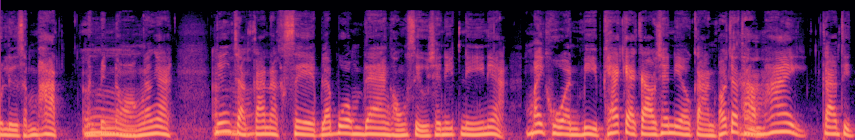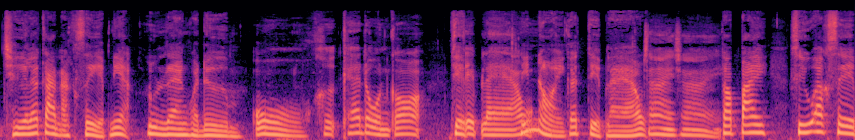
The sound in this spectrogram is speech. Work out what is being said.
นหรือสัมผัสมันเป็นหนองแล้วไงเนื่องจากการอักเสบและบวมแดงของสิวชนิดนี้เนี่ยไม่ควรบีบแค่แก่เกาเช่นเดียวกัน เพราะจะทำให้การติดเชื้อและการอักเสบเนี่ยรุนแรงกว่าเดิม โอ้คือแค่โดนก็เจ็บเจ็บแล้วนิดหน่อยก็เจ็บแล้ว ใช่ใช่ต่อไปสิวอักเสบ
